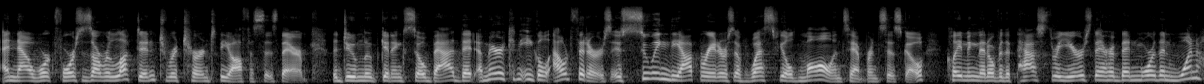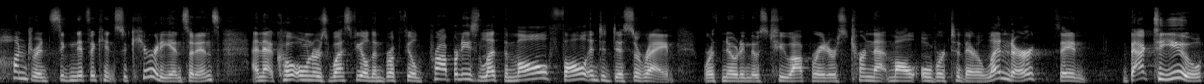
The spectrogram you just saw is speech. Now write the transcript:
and now workforces are reluctant to return to the offices there. The doom loop getting so bad that American Eagle Outfitters is suing the operators of Westfield Mall in San Francisco, claiming that over the past three years there have been more than 100 significant security incidents, and that co-owners Westfield and Brookfield Properties let the mall fall into disarray. Worth noting, those two operators turned that mall over to their lender, saying back to you,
